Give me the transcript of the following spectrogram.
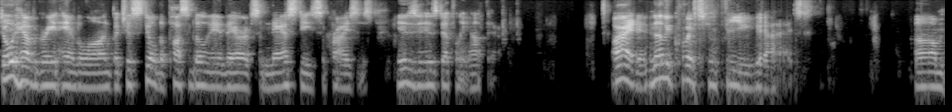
don't have a great handle on but just still the possibility there of some nasty surprises is is definitely out there. All right, another question for you guys. Um,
